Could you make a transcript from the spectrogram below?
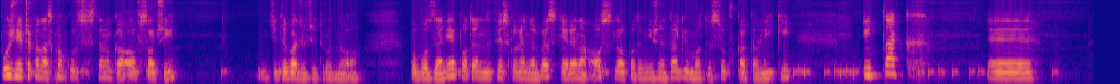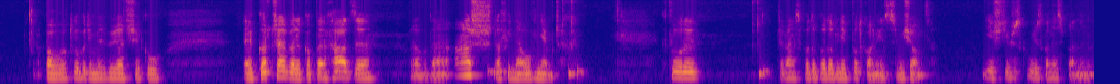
Później czeka nas konkurs systemem KO w Soczi, gdzie tym bardziej będzie trudno powodzenie. Potem dwie skorzenie norweskie, Arena Oslo, potem Niżny Tagium, Motysówka, Karliki. I tak yy, będziemy zbliżać się ku e, Korczewel, Kopenhadze, prawda, aż do finału w Niemczech, który czeka nas prawdopodobnie pod koniec miesiąca jeśli wszystko będzie zgodne z planem.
